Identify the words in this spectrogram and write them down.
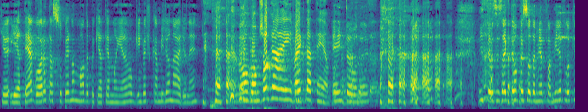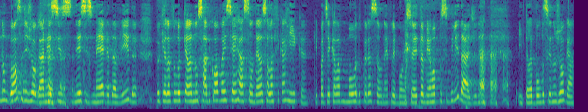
que, e até agora está super na moda, porque até amanhã alguém vai ficar milionário, né? Bom, vamos jogar, hein? Vai que dá tempo. Então, né? então, você sabe que tem uma pessoa da minha família que falou que não gosta de jogar nesses, nesses mega da vida, porque ela falou que ela não sabe qual vai ser a reação dela se ela ficar rica. Que pode ser que ela morra do coração, né? Eu falei, bom, isso aí também é uma possibilidade, né? Então é bom você não jogar.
